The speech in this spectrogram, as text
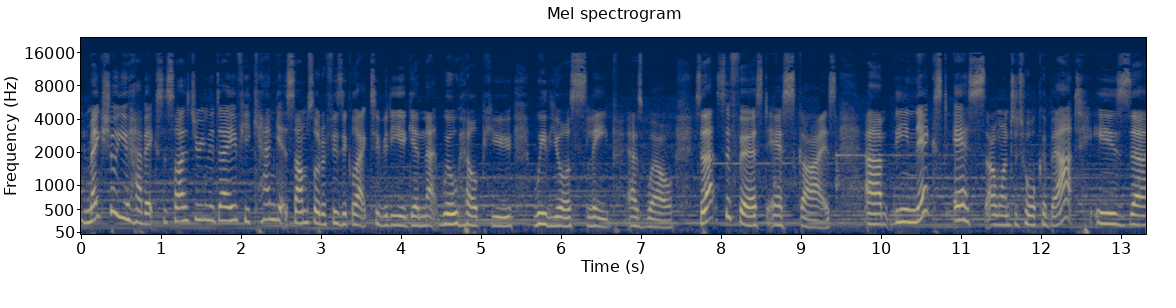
make sure you have exercise during the day. If you can get some sort of physical activity, again, that will help you with your sleep as well. So that's the first S, guys. Um, the next S I want to talk about is uh,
